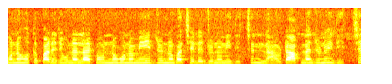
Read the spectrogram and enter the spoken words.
মনে হতে পারে যে ওনার লাইফে অন্য কোনো মেয়ের জন্য বা ছেলের জন্য উনি দিচ্ছেন। না, ওটা আপনার জন্যই দিচ্ছে।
